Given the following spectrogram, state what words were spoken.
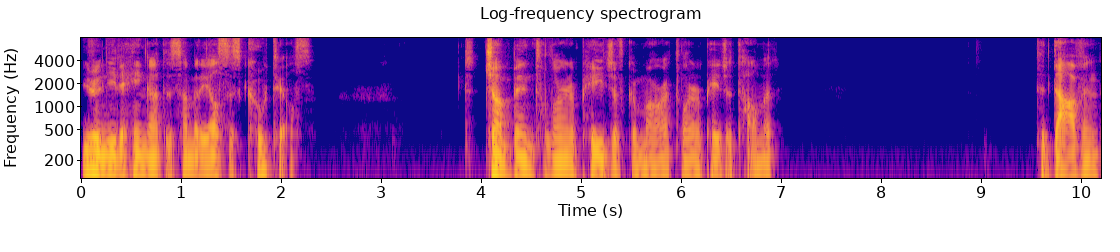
You don't need to hang on to somebody else's coattails to jump in to learn a page of Gemara, to learn a page of Talmud, to daven,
